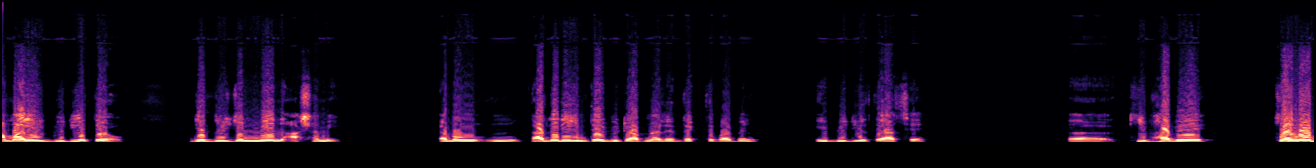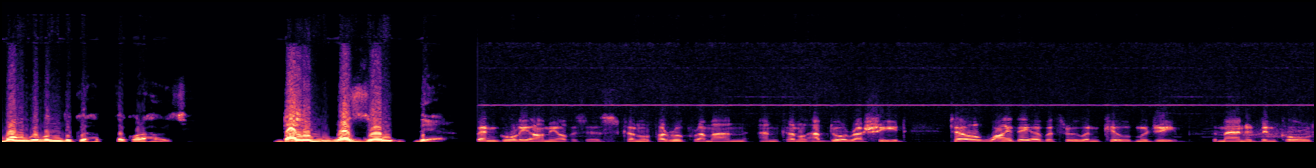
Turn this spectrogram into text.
আমার এই ভিডিওতেও যে দুইজন মেন আসামি এবং তাদেরই ইন্টারভিউটা আপনারা দেখতে পারবেন। এই ভিডিওতে আছে কীভাবে কেন বঙ্গবন্ধুকে হত্যা করা হয়েছে। ডালিম ওয়াজ দেয়ার। Bengali army officers, Colonel Farouk Rahman and Colonel Abdur Rashid, tell why they overthrew and killed Mujib, the man who'd been called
